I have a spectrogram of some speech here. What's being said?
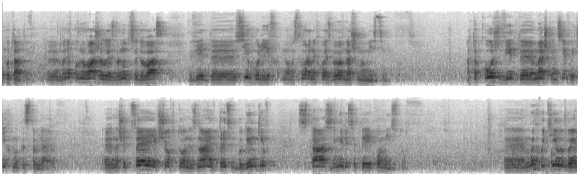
депутати, е, мене вповноважили звернутися до вас від е, всіх голів новостворених ОСБВ в нашому місті, а також від е, мешканців, яких ми представляємо. Значить, це, якщо хто не знає, 30 будинків 170 по місту. Ми хотіли би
